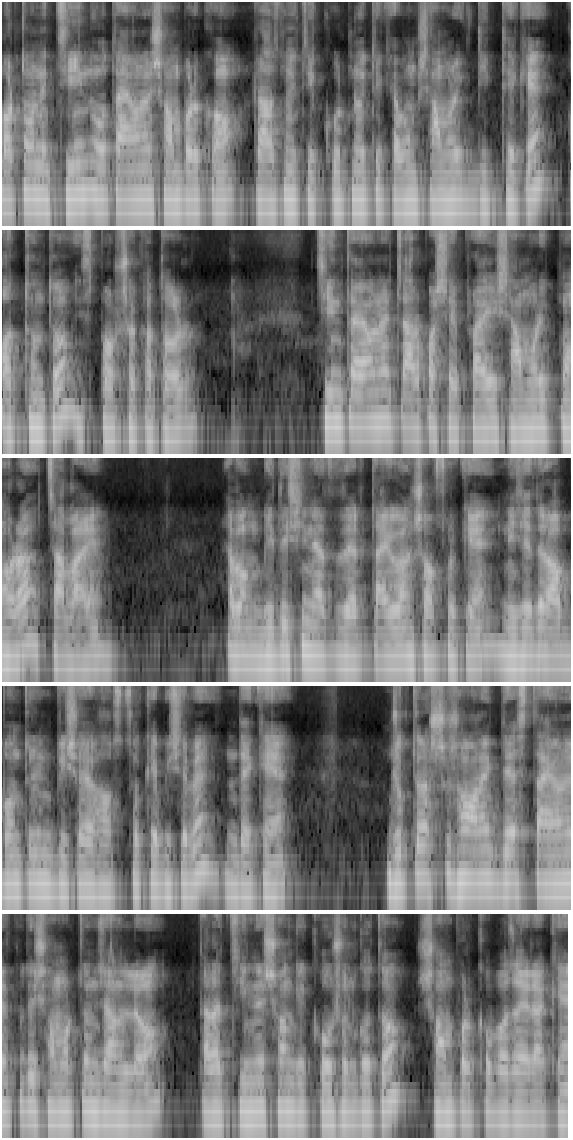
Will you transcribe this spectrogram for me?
বর্তমানে চীন ও তাইওয়ানের সম্পর্ক রাজনৈতিক, কূটনৈতিক এবং সামরিক দিক থেকে অত্যন্ত স্পর্শকাতর। চীন তাইওয়ানের চারপাশে প্রায় সামরিক মহড়া চালায় এবং বিদেশি নেতাদের তাইওয়ান সফরকে নিজেদের অভ্যন্তরীণ বিষয়ে হস্তক্ষেপ হিসেবে দেখে। যুক্তরাষ্ট্র সহ অনেক দেশ তাইওয়ানের প্রতি সমর্থন জানলেও তারা চীনের সঙ্গে কৌশলগত সম্পর্ক বজায় রাখে।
